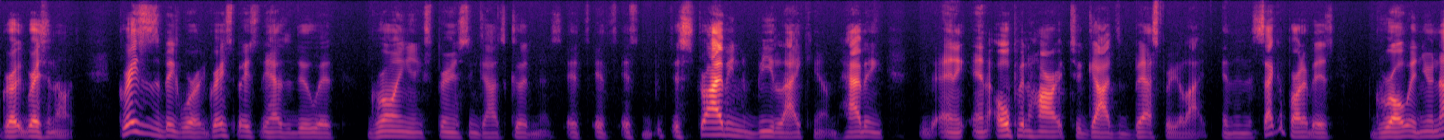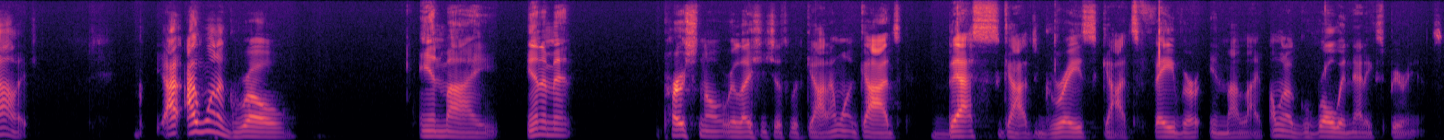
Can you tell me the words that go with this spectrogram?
Grace and knowledge. Grace is a big word. Grace basically has to do with growing and experiencing God's goodness. It's, it's, it's, striving to be like Him, having an, an open heart to God's best for your life. And then the second part of it is grow in your knowledge. I, I want to grow in my intimate, personal relationships with God. I want God's best, God's grace, God's favor in my life. I want to grow in that experience.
